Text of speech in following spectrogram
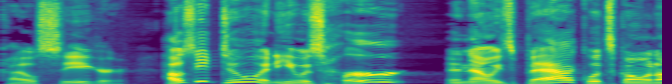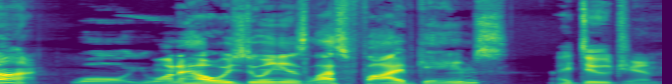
Kyle Seager. How's he doing? He was hurt and now he's back. What's going on? Well, you want to know how he's doing in his last five games? I do, Jim.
